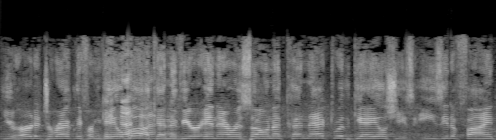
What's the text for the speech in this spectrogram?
You heard it directly from Gail Buck. and if you're in Arizona, connect with Gail. She's easy to find,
